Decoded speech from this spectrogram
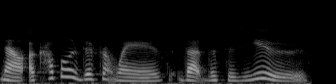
Now, a couple of different ways that this is used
